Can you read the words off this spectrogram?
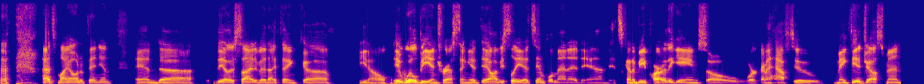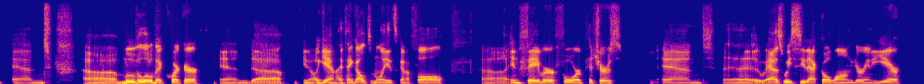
that's my own opinion. And uh, the other side of it i think uh, you know it will be interesting. It, it, obviously it's implemented and it's going to be part of the game. So we're going to have to make the adjustment and uh, move a little bit quicker. And uh, you know again i think ultimately it's going to fall uh, in favor for pitchers and uh, as we see that go along during the year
